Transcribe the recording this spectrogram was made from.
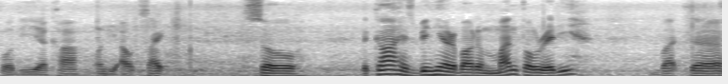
for the uh, car on the outside. So the car has been here about a month already, but uh,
